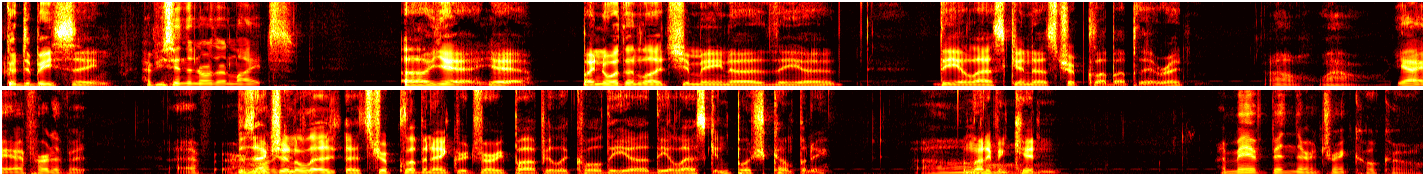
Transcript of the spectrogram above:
Good to be seen. Have you seen the Northern Lights? Uh, yeah, yeah. By Northern Lights, you mean uh the uh the Alaskan uh, strip club up there, right? Oh wow. Yeah, I've heard of it. I've heard There's a actually an, Ala- a strip club in Anchorage, very popular, called the uh, the Alaskan Bush Company. Oh. I'm not even kidding. I may have been there and drank cocoa.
